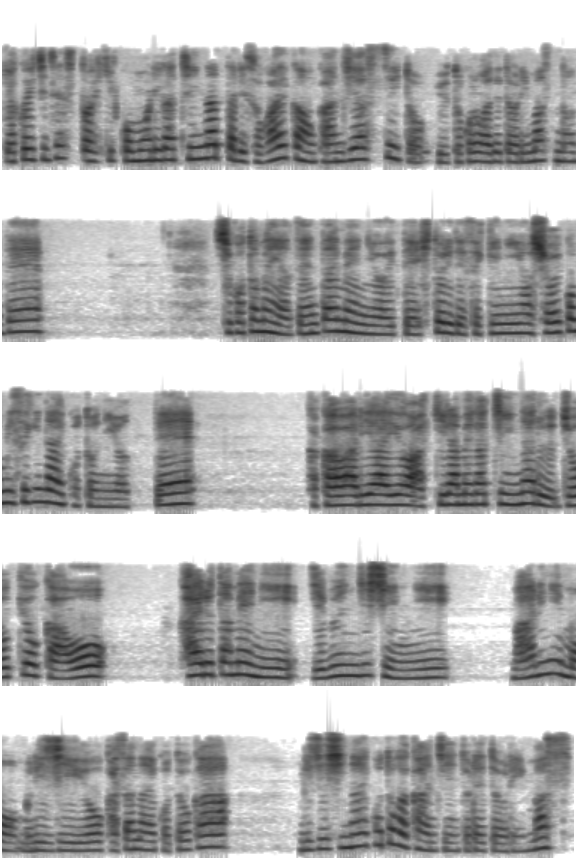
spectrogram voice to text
逆位置ですと引きこもりがちになったり、疎外感を感じやすいというところが出ておりますので、仕事面や全体面において一人で責任を背負い込みすぎないことによって、関わり合いを諦めがちになる状況下をえるために自分自身に周りにも無理強いを課さないことが、無理強いしないことが肝心取れております。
